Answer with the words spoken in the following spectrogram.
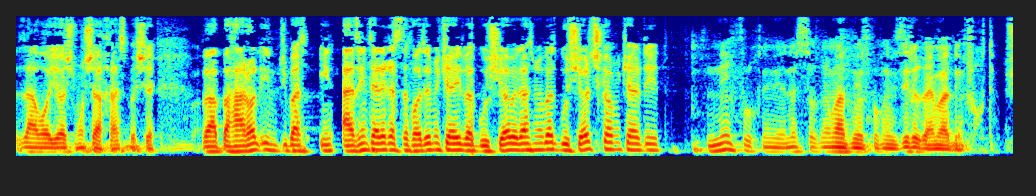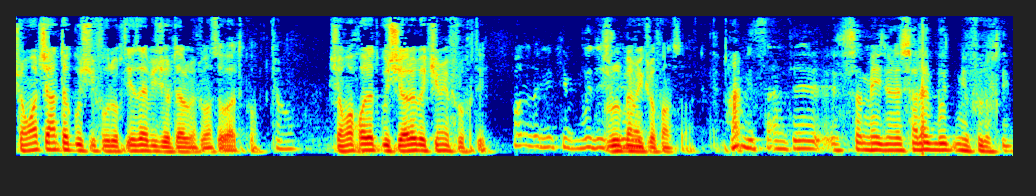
زوایاش مشخص بشه. و به هر حال این, بس این از این طریق استفاده می‌کردید و گوشی ها به دست میاد گوشی ها رو چیکار می‌کردید؟ نمیفروختیم یعنی نصف قیمت میفروختیم زیر قیمت میفروختیم. شما چند تا گوشی فروختی؟ یه ذره بیجورتر میکروفون صحبت کن. شما خودت گوشی ها رو به کی میفروختی؟ والا یکی بودش رو به میکروفون صحبت همین سمت میدون سالک بود میفروختیم.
